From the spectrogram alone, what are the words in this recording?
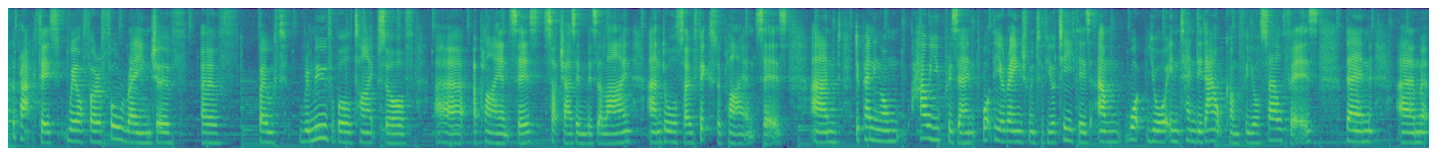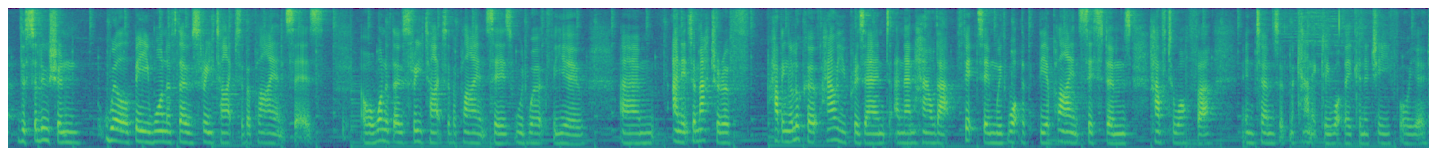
practice, we offer a full range of, of both removable types of uh, appliances such as Invisalign and also fixed appliances. And depending on how you present, what the arrangement of your teeth is and what your intended outcome for yourself is then um, the solution will be one of those three types of appliances or one of those three types of appliances would work for you. Um, and it's a matter of having a look at how you present and then how that fits in with what the, the appliance systems have to offer in terms of mechanically what they can achieve for you.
